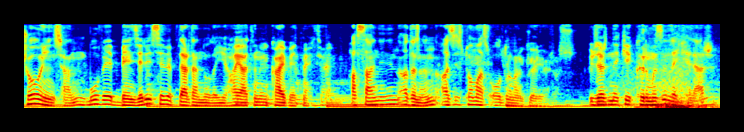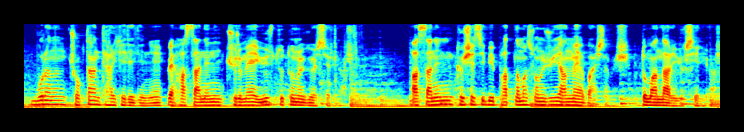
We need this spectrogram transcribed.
Çoğu insan bu ve benzeri sebeplerden dolayı hayatını kaybetmekte. Hastanenin adının Aziz Thomas olduğunu görüyoruz. Üzerindeki kırmızı lekeler buranın çoktan terk edildiğini ve hastanenin çürümeye yüz tuttuğunu gösteriyor. Hastanenin köşesi bir patlama sonucu yanmaya başlamış. Dumanlar yükseliyor.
